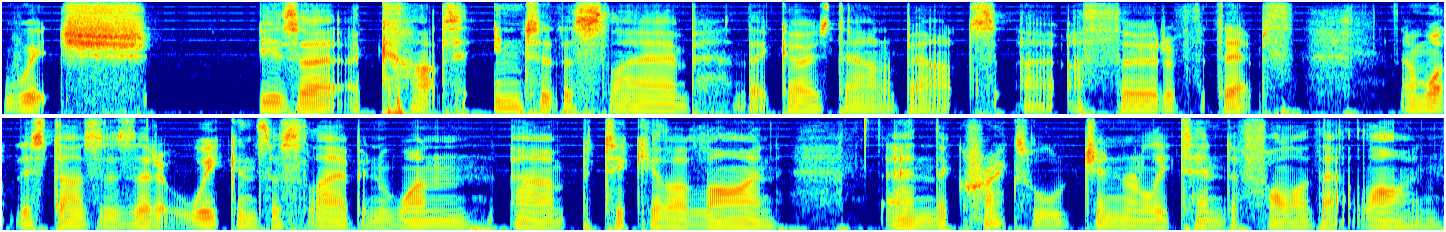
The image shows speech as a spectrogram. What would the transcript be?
which is a, a, cut into the slab that goes down about uh, a third of the depth. And what this does is that it weakens the slab in one um, particular line and the cracks will generally tend to follow that line.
